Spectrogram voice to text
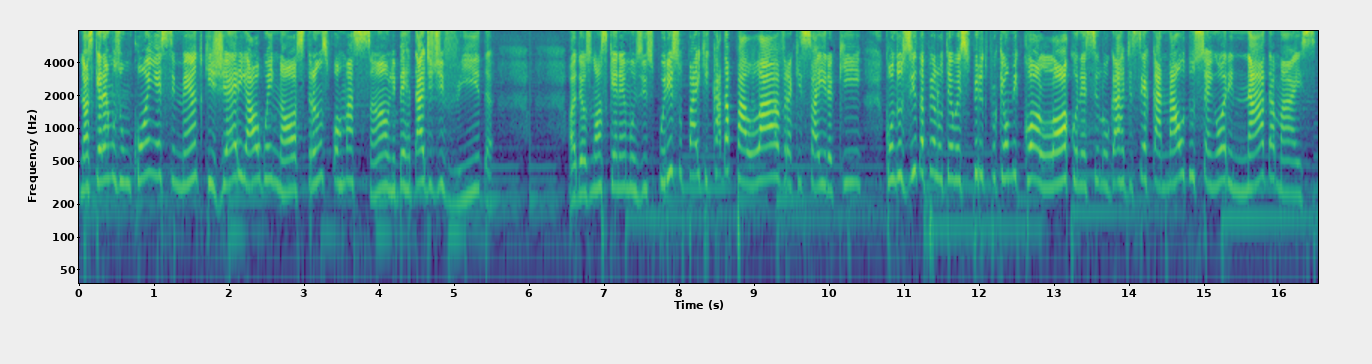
Nós queremos um conhecimento que gere algo em nós, transformação, liberdade de vida. Ó Deus, nós queremos isso. Por isso, Pai, que cada palavra que sair aqui, conduzida pelo Teu Espírito, porque eu me coloco nesse lugar de ser canal do Senhor e nada mais.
